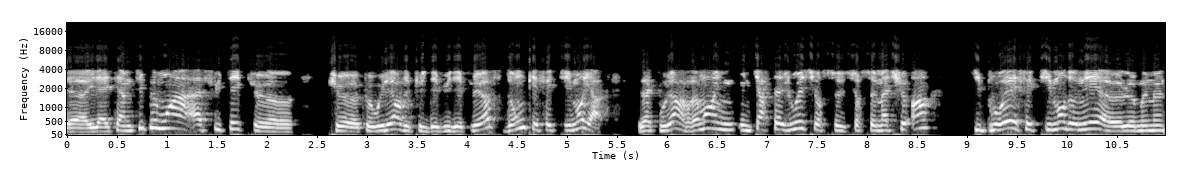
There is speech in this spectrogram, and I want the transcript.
Euh, il a été un petit peu moins affûté que, que que Wheeler depuis le début des playoffs. Donc effectivement, il y a Zach Wheeler a vraiment une, une, carte à jouer sur ce sur ce match 1 qui pourrait effectivement donner euh, le moment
